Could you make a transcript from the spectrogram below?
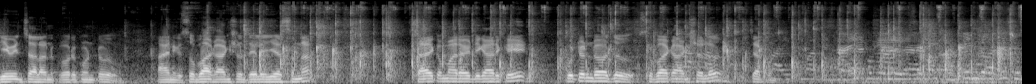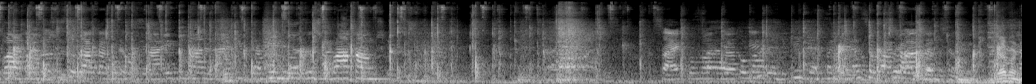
జీవించాలని కోరుకుంటూ ఆయనకు శుభాకాంక్షలు తెలియజేస్తున్నా. సాయి కుమార్ రెడ్డి గారికి పుట్టినరోజు శుభాకాంక్షలు చెప్పండి. పుట్టినరోజు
